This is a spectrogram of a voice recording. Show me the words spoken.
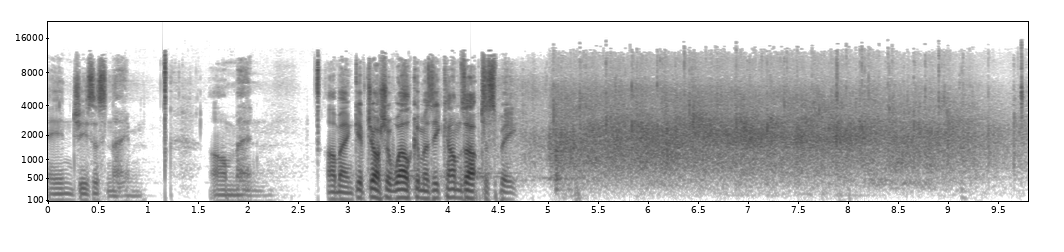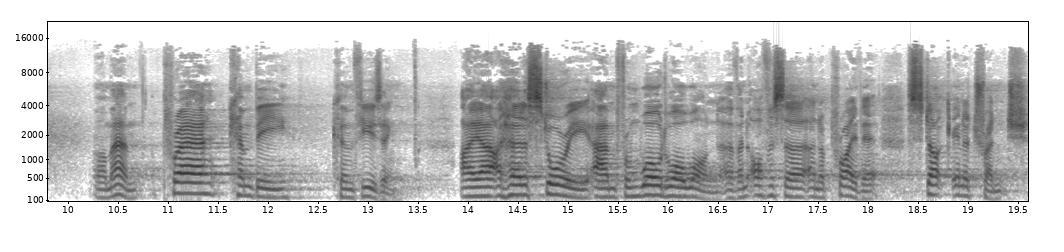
In Jesus' name, amen. Amen. Give Josh a welcome as he comes up to speak. Amen. Prayer can be confusing. I, uh, I heard a story um, from World War I of an officer and a private stuck in a trench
